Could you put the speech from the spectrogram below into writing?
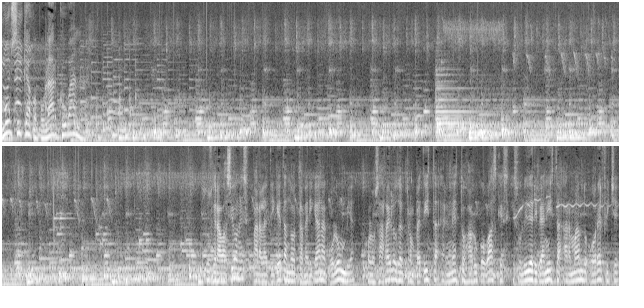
Música popular cubana. Grabaciones para la etiqueta norteamericana Columbia, con los arreglos del trompetista Ernesto Jaruco Vázquez y su líder y pianista Armando Orefiche,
